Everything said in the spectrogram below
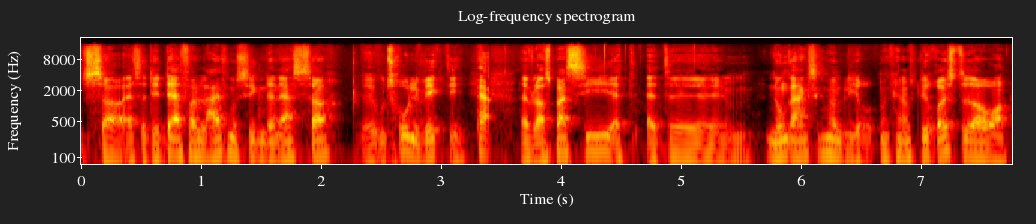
så altså, det er derfor, live-musikken den er så øh, utrolig vigtig. Ja. Jeg vil også bare sige, at, at øh, nogle gange så kan man, blive, man kan også blive rystet over,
